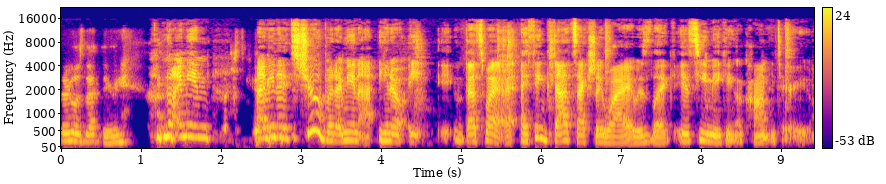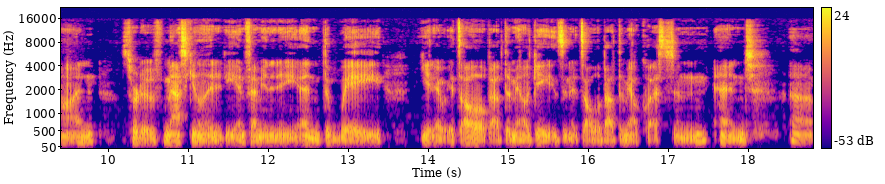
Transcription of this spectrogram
there goes that theory. no, I mean, I mean, it's true, but I mean, I- you know, I- I- that's why I think that's actually why I was like, is he making a commentary on sort of masculinity and femininity and the way, you know, it's all about the male gaze and it's all about the male quest and, and, um,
